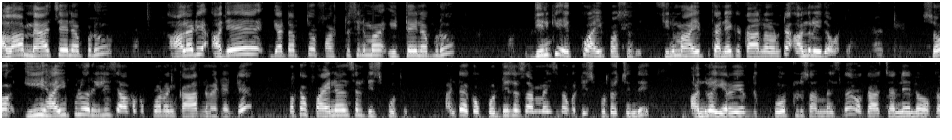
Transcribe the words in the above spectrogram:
అలా మ్యాచ్ అయినప్పుడు ఆల్రెడీ అదే గెటప్తో ఫస్ట్ సినిమా హిట్ అయినప్పుడు దీనికి ఎక్కువ హైప్ వస్తుంది. సినిమా హైప్కి అనేక కారణాలు ఉంటాయి అందులో ఇది ఒకటి. సో ఈ హైప్లో రిలీజ్ అవ్వకపోవడానికి కారణం ఏంటంటే ఒక ఫైనాన్షియల్ డిస్ప్యూట్. అంటే ఒక ప్రొడ్యూసర్ సంబంధించిన ఒక డిస్ప్యూట్ వచ్చింది. అందులో ఇరవై ఎనిమిది కోట్లు సంబంధించిన ఒక చెన్నైలో ఒక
